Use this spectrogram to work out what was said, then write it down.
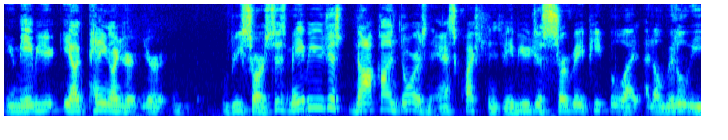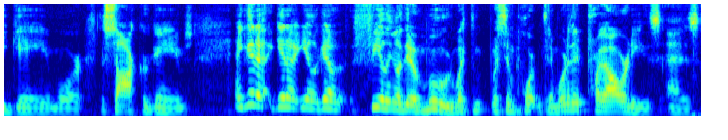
you maybe you know depending on your your resources, maybe you just knock on doors and ask questions. Maybe you just survey people at, at a little league game or the soccer games, and get a get a you know get a feeling of their mood. What what's important to them? What are their priorities as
